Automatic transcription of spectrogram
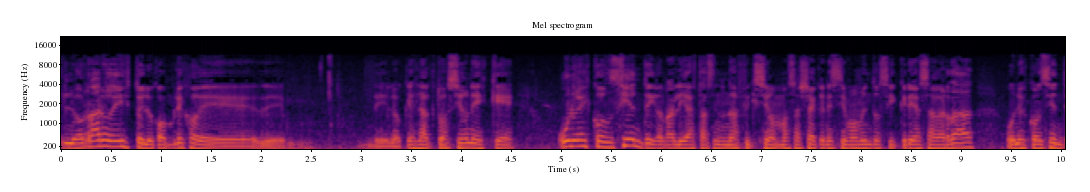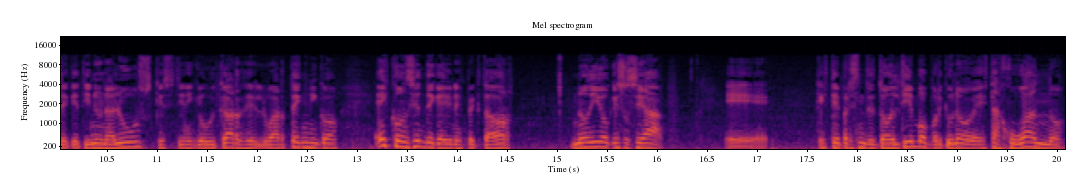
lo raro de esto y lo complejo de, de, de lo que es la actuación es que uno es consciente que en realidad está haciendo una ficción, más allá que en ese momento si crea esa verdad, uno es consciente que tiene una luz, que se tiene que ubicar desde el lugar técnico, es consciente que hay un espectador. No digo que eso sea eh, que esté presente todo el tiempo porque uno está jugando,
